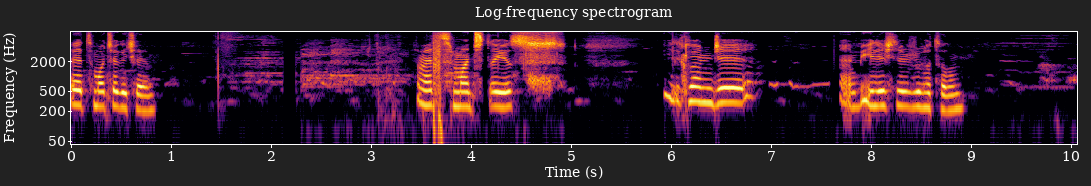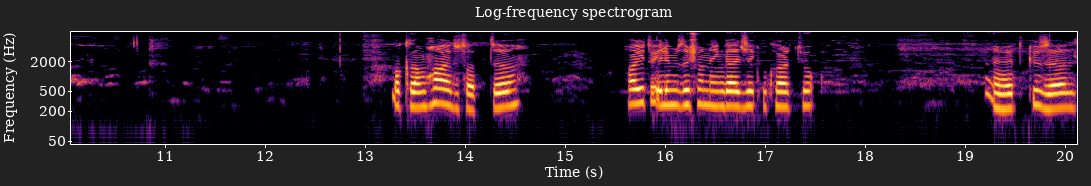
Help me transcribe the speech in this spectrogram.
Evet maça geçelim. Evet maçtayız. İlk önce yani bir iyileştirici atalım. Bakalım haydut attı. Haydut elimizde şu an engelleyecek bir kart yok. Evet güzel.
